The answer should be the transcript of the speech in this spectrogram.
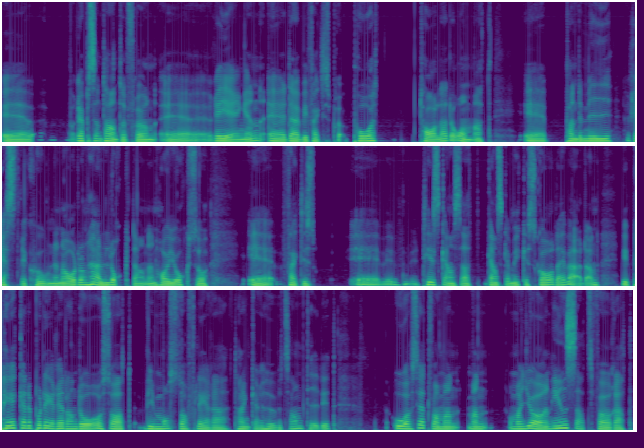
eh representanter från eh, regeringen eh, där vi faktiskt påtalade om att eh, pandemirestriktionerna och den här lockdownen har ju också eh, faktiskt eh, tillskansat ganska mycket skada i världen. Vi pekade på det redan då och sa att vi måste ha flera tankar i huvudet samtidigt. Oavsett vad man, man om man gör en insats för att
